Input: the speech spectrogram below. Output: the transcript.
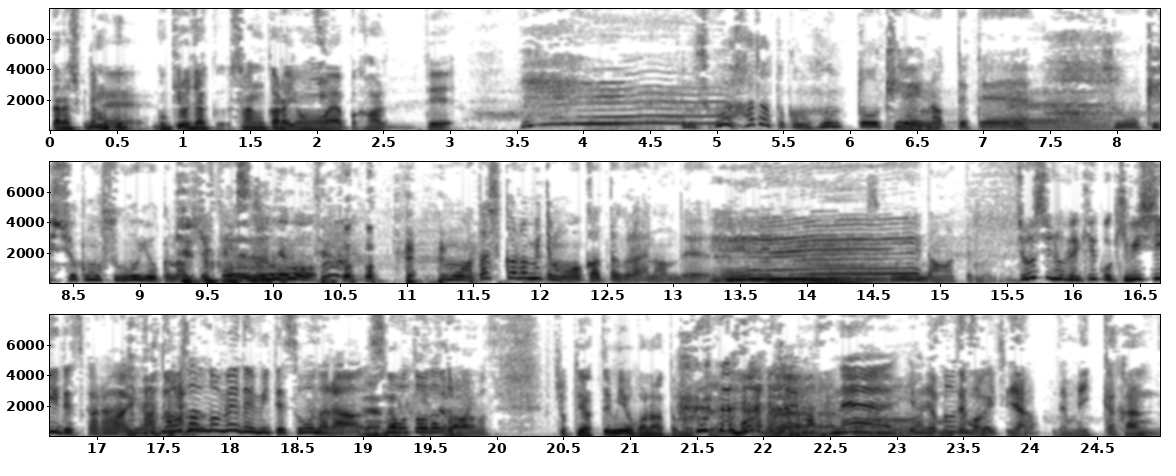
たらしくでも 5,、ええ。5キロ弱3から4はやっぱ変わってでもすごい肌とかも本当綺麗になってて、へそう血色もすごい良くなっててもう。もう私から見ても分かったぐらいなんで、へすごいいいなって思います。女子の目結構厳しいですから、伊藤さんの目で見てそうなら相当だと思います。ちょっとやってみようかなと思っちゃいますね。思っちゃいますね。うん。やれそうですかもいや市木さん、でも3日間、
